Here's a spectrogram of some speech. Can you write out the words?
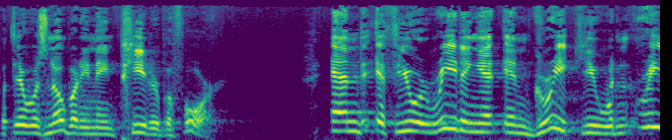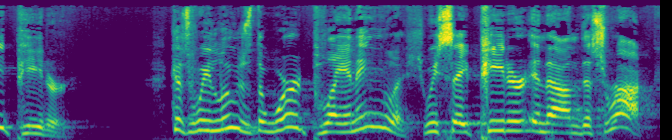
but there was nobody named Peter before. And if you were reading it in Greek, you wouldn't read Peter. Because we lose the word play in English. We say Peter and on this rock.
